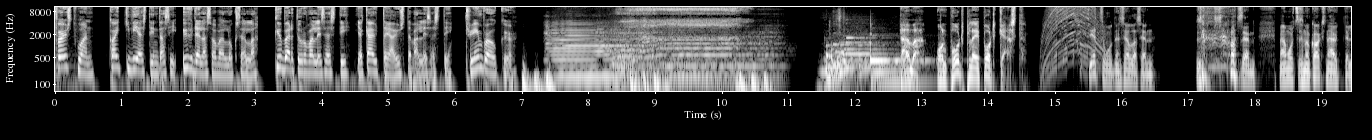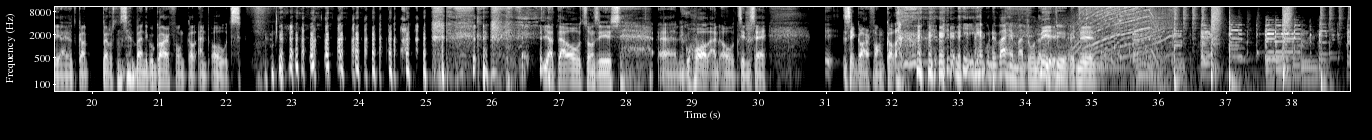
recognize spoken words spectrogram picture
First One. Kaikki viestintäsi yhdellä sovelluksella. Kyberturvallisesti ja käyttäjäystävällisesti. Dream Broker. Tämä on Podplay Podcast. Tiedätkö muuten sellaisen, sellaisen, mä en muista, siinä on kaksi näyttelijää, jotka perustavat sen bändin kuin Garfunkel and Oates. ja tämä Oates on siis äh, niin kuin Hall and Oatesin se, se Garfunkel. niin, ikään kuin ne vähemmän tunnetut niin, tyypit. niin.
